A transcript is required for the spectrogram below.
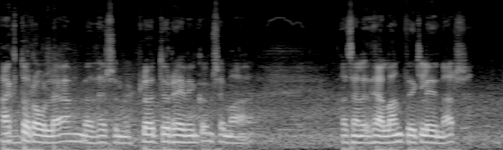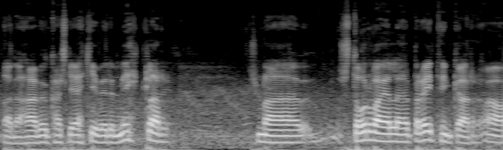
hægt og rólega með þessum plöturreyfingum sem að, það sem þegar landið gliðnar. Þannig að það hefur kannski ekki verið miklar stórvægilega breytingar á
